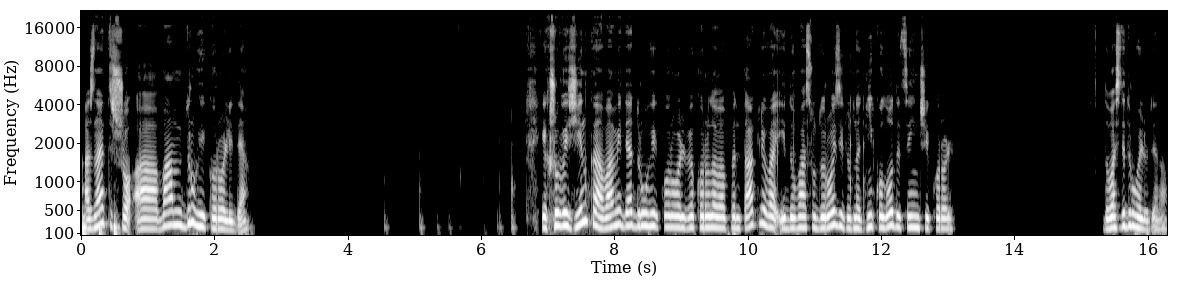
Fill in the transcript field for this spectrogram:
А знаєте що? А вам другий король іде? Якщо ви жінка, вам іде другий король, ви королева Пентакліва, і до вас у дорозі тут на дні колоди це інший король. До вас йде друга людина.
